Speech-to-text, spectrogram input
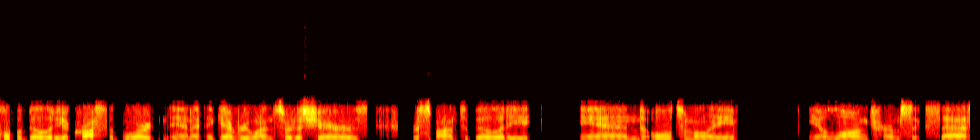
culpability across the board, and I think everyone sort of shares responsibility, and ultimately you know long-term success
